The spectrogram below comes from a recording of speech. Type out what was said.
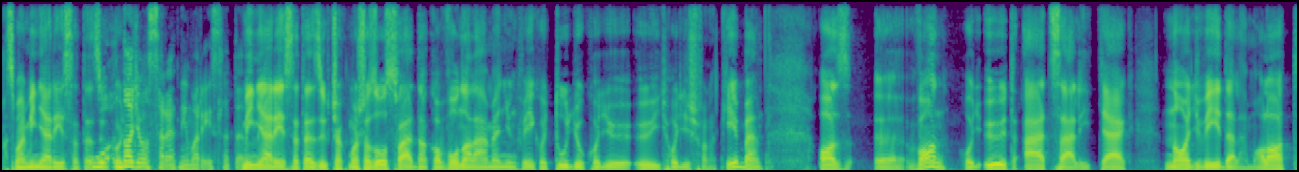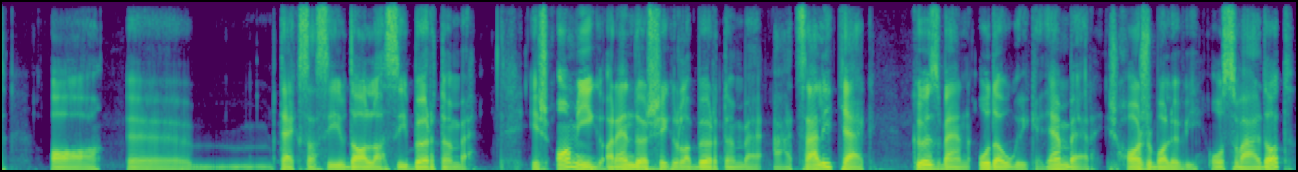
azt majd mindjárt részletezzük. Ó, hogy nagyon szeretném a részletet. Mindjárt részletezzük, csak most az Oswaldnak a vonalán menjünk végig, hogy tudjuk, hogy ő, ő így hogy is van a képben. Az ö, van, hogy őt átszállítják nagy védelem alatt a ö, texasi, dallasi börtönbe. És amíg a rendőrségről a börtönbe átszállítják, közben odaugrik egy ember, és hasba lövi Oswaldot,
